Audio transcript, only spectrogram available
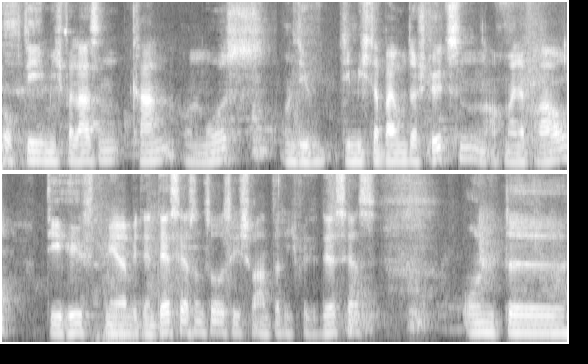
auf die ich mich verlassen kann und muss und die, die mich dabei unterstützen, auch meine Frau. die hilft mir mit den Desserts und so, sie ist verantwortlich für die Desserts. Und äh,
